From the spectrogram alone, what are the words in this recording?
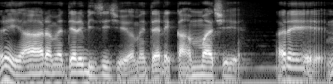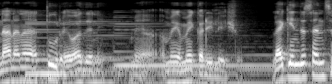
અરે યાર, અમે અત્યારે બિઝી છીએ, અમે અત્યારે કામમાં છીએ. અરે, ના ના ના, તું રહેવા દે ને, મેં, અમે અમે કરી લઈશું. લાઈક ઇન ધ સેન્સ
